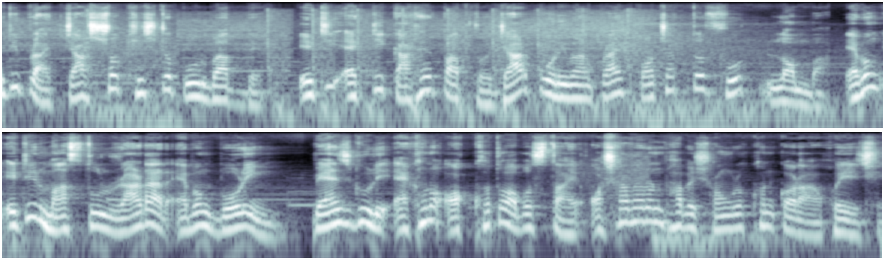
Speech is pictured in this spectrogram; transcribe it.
এটি প্রায় চারশো খ্রিস্টপূর্বাব্দে। এটি একটি কাঠের পাত্র যার পরিমাণ প্রায় পঁচাত্তর ফুট লম্বা এবং এটির মাস্তুল রাডার এবং বোরিং ব্যাঞ্চগুলি এখনও অক্ষত অবস্থায় অসাধারণভাবে সংরক্ষণ করা হয়েছে।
